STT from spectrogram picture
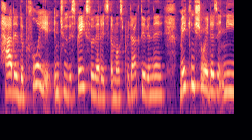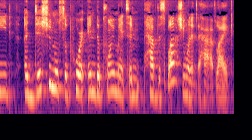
how to deploy it into the space so that it's the most productive and then making sure it doesn't need additional support in deployment to have the splash you want it to have. Like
